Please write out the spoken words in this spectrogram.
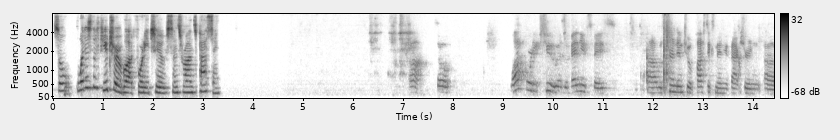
So what is the future of Lot 42 since Ron's passing? Ah, so lot forty-two as a venue space uh, was turned into a plastics manufacturing uh,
